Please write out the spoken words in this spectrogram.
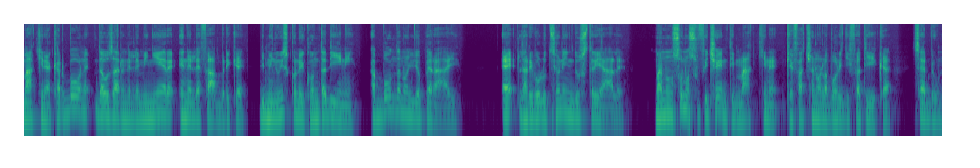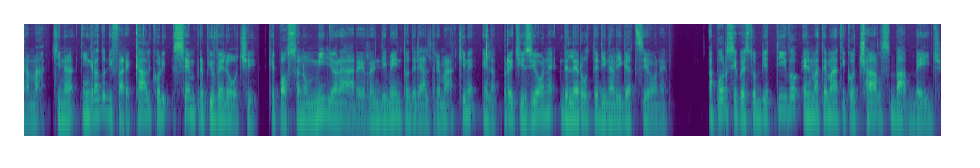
macchine a carbone da usare nelle miniere e nelle fabbriche, diminuiscono i contadini, abbondano gli operai. È la rivoluzione industriale. Ma non sono sufficienti macchine che facciano lavori di fatica. Serve una macchina in grado di fare calcoli sempre più veloci, che possano migliorare il rendimento delle altre macchine e la precisione delle rotte di navigazione. A porsi questo obiettivo è il matematico Charles Babbage,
